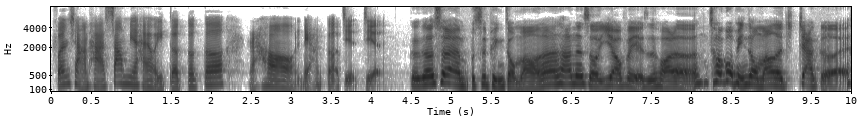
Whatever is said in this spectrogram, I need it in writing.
分享它上面还有一个哥哥，然后两个姐姐。哥哥虽然不是品种猫，但是他那时候医药费也是花了超过品种猫的价格哎。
